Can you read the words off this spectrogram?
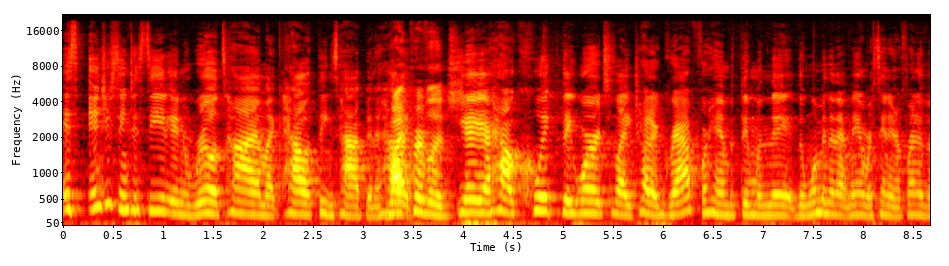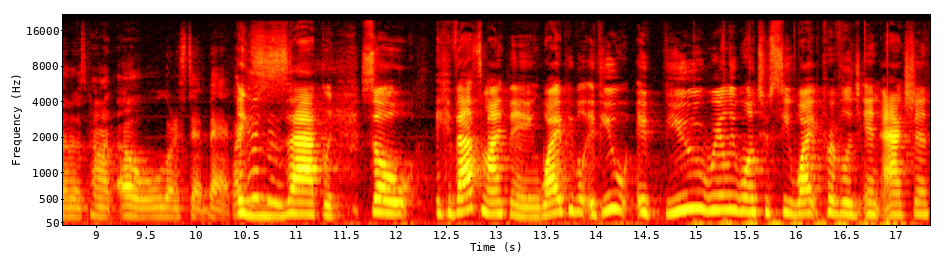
it's interesting to see it in real time, like how things happen and how, white like, privilege yeah, yeah, how quick they were to like try to grab for him, but then when they, the woman and that man were standing in front of them, it was kind of like, oh, well, we're gonna step back. Like, was just- exactly so that's my thing white people if you if you really want to see white privilege in action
